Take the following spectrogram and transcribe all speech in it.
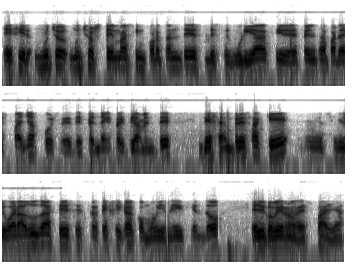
Es decir, muchos muchos temas importantes de seguridad y de defensa para España, pues dependen efectivamente de esa empresa que, mm, sin lugar a dudas, es estratégica, como viene diciendo el Gobierno de España.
